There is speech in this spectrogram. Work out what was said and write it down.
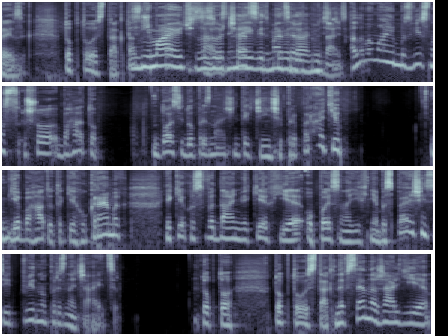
ризик. Тобто, ось так так знімають так, зазвичай так, відповідальність. відповідальність. Але ми маємо, звісно, що багато досвіду призначень тих чи інших препаратів. Є багато таких окремих якихось видань, в яких є описана їхня безпечність, і відповідно призначається. Тобто, тобто, ось так, не все, на жаль, є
